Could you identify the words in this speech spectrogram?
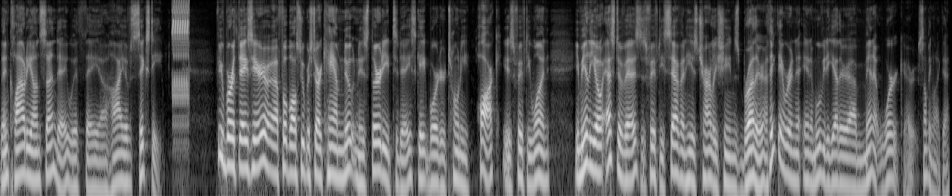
then cloudy on Sunday with a uh, high of 60. Few birthdays here. Uh, football superstar Cam Newton is 30 today. Skateboarder Tony Hawk is 51. Emilio Estevez is 57. He is Charlie Sheen's brother. I think they were in a, in a movie together, uh, Men at Work, or something like that.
